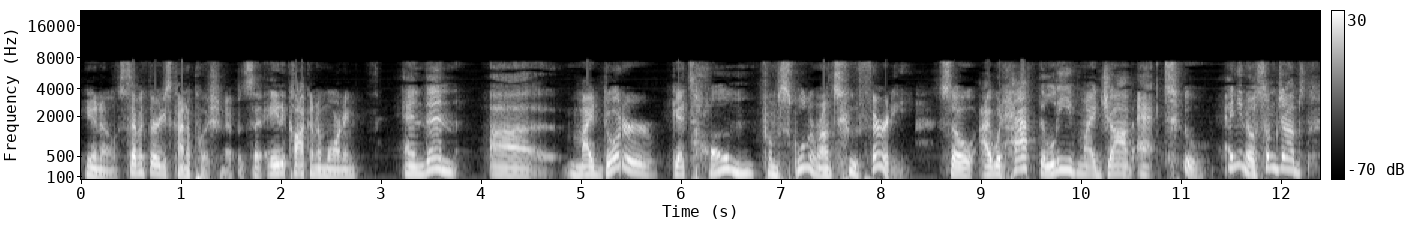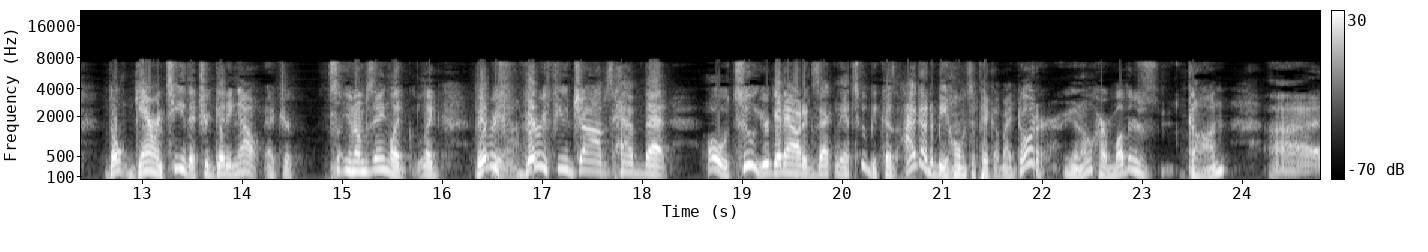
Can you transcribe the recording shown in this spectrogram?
You know 7:30 is kind of pushing it but say eight o'clock in the morning. And then uh my daughter gets home from school around 2:30 so I would have to leave my job at two. And you know some jobs don't guarantee that you're getting out at your you know what I'm saying like like very Yeah. very few jobs have that oh, two, you're getting out exactly at two because I got to be home to pick up my daughter. You know, her mother's gone. Uh,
